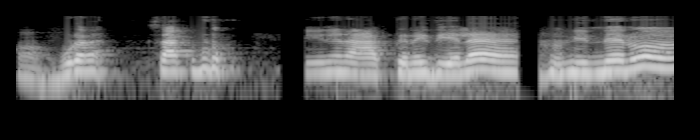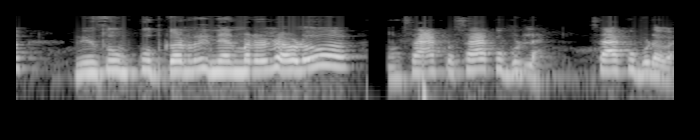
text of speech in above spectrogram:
ಹಾ ಬಿಡವ ಸಾಕು ಬಿಡು. ನೀನೇನು ಹಾಕ್ತೇನೆ ಇದೆಯಲ್ಲ? ಇನ್ನೇನು ನೀನು ಸುಮ್ ಕೂತ್ಕೊಂಡ್ರೆ ಇನ್ನೇನು ಮಾಡಲ್ಲ ಅವಳು? ಸಾಕು ಸಾಕು ಬಿಡ್ಲ, ಸಾಕು ಬಿಡವ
